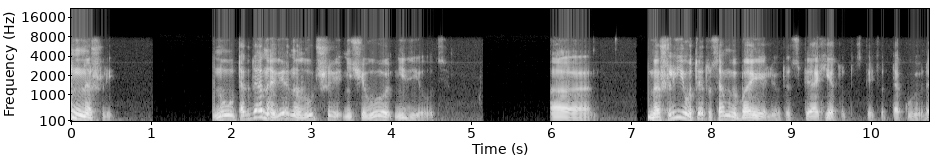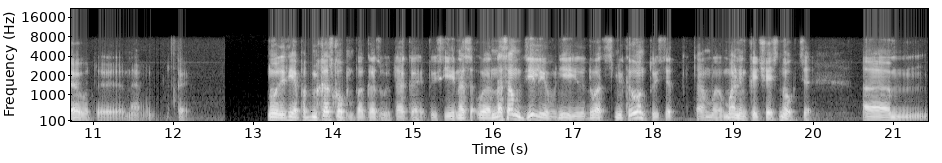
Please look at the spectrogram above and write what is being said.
не нашли. Ну, тогда, наверное, лучше ничего не делать. Нашли вот эту самую Баэлью, вот эту спирохету, так сказать, вот такую, да, вот, э, она, вот такая. Ну, это я под микроскопом показываю, такая. То есть, ей на, на самом деле в ней 20 микрон, то есть, это там маленькая часть ногтя. Эм,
